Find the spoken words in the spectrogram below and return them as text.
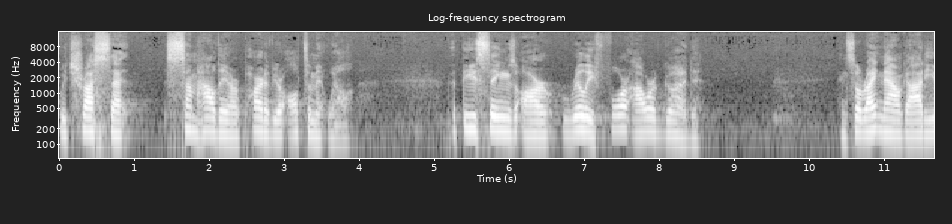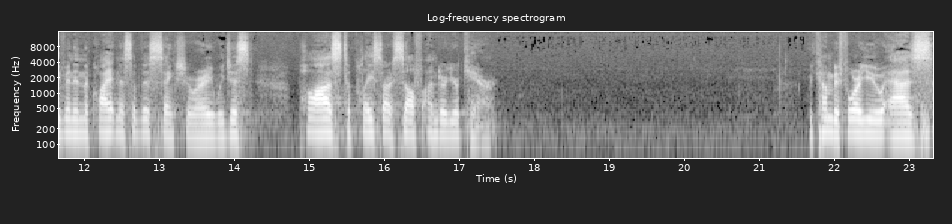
we trust that somehow they are part of your ultimate will. That these things are really for our good. And so, right now, God, even in the quietness of this sanctuary, we just pause to place ourselves under your care. We come before you as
